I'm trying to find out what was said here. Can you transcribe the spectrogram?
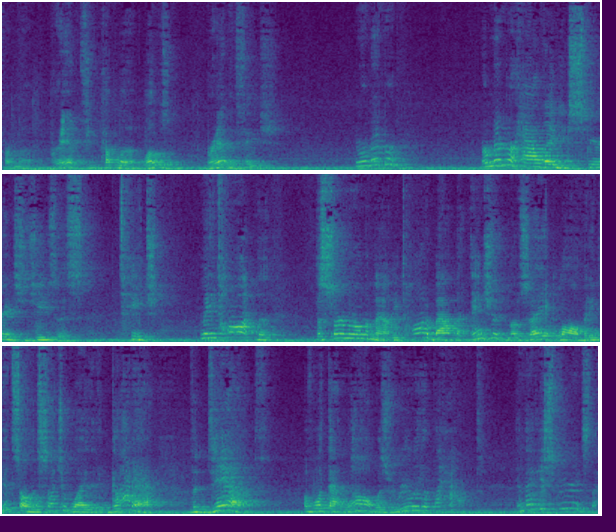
from bread, a few couple of loaves of bread and fish? You remember? Remember how they experienced Jesus teaching I mean, he taught the, the Sermon on the Mount, he taught about the ancient Mosaic law, but he did so in such a way that it got at the depth of what that law was really about. And they'd experienced that.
